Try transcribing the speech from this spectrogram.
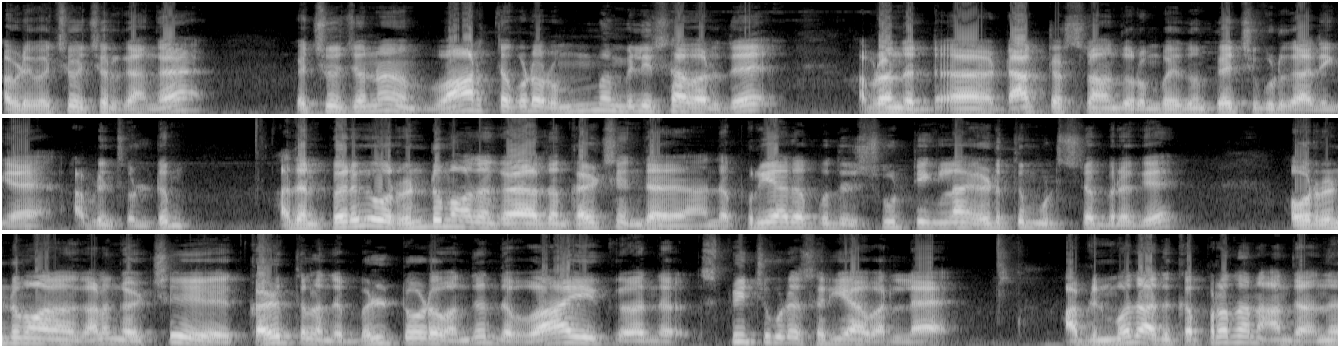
அப்படி வச்சு வச்சுருக்காங்க. வச்சு வச்சோன்னா வார்த்தை கூட ரொம்ப மெலிசாக வருது. அப்புறம் அந்த டாக்டர்ஸ்லாம் வந்து ரொம்ப எதுவும் பேச்சு கொடுக்காதீங்க அப்படின்னு சொல்லிட்டு அதன் பிறகு ஒரு ரெண்டு மாதம் காலம் கழித்து இந்த அந்த புரியாத புது ஷூட்டிங்லாம் எடுத்து முடிச்சிட்ட பிறகு ஒரு ரெண்டு மாத காலம் கழித்து கழுத்தில் அந்த பெல்ட்டோட வந்து அந்த வாய்க்கு அந்த ஸ்பீச் கூட சரியாக வரல. அப்படின் போது அதுக்கப்புறம் தான் அந்த அந்த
